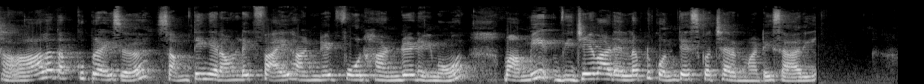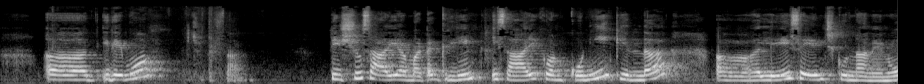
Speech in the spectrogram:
చాలా తక్కువ price something around like five hundred four hundred ఏమో. మా మమ్మీ విజయవాడ వెళ్ళినప్పుడు కొంత వేసుకొచ్చారనమాట ఈ సారీ uh, ఇదేమో చూపిస్తాను. టిష్యూ సారీ అనమాట గ్రీన్. ఈ సారీ కొనుక్కొని కింద లేస్ వేయించుకున్నా నేను.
